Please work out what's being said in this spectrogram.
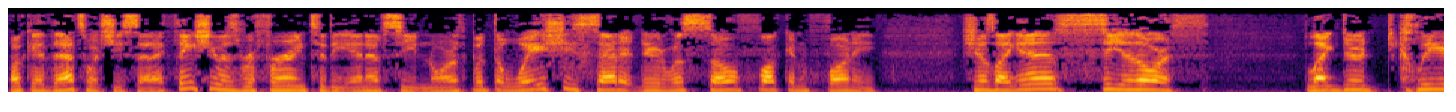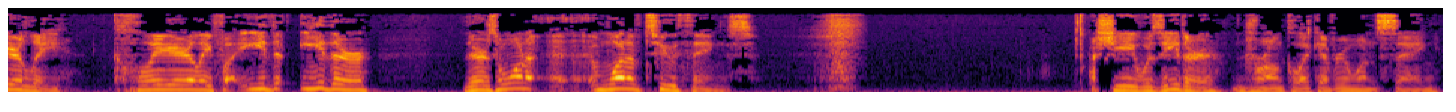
Okay, that's what she said. I think she was referring to the NFC North, but the way she said it, dude, was so fucking funny. She was like NFC North, like, dude, clearly, clearly, either either there's one one of two things. She was either drunk, like everyone's saying,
